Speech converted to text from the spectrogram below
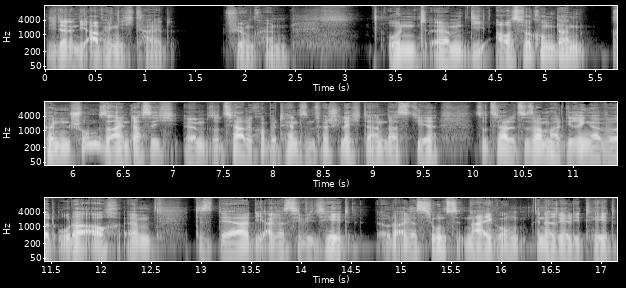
die dann in die Abhängigkeit führen können. Und ähm, die Auswirkungen dann können schon sein, dass sich ähm, soziale Kompetenzen verschlechtern, dass dir soziale Zusammenhalt geringer wird oder auch ähm, das, der, die Aggressivität oder Aggressionsneigung in der Realität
